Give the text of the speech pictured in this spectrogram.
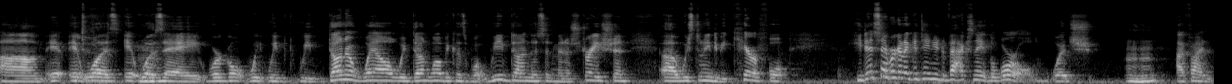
Um, it, it was it was a we're going we, we've we've done it well. We've done well because of what we've done. This administration. Uh, we still need to be careful. He did say we're going to continue to vaccinate the world, which I find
